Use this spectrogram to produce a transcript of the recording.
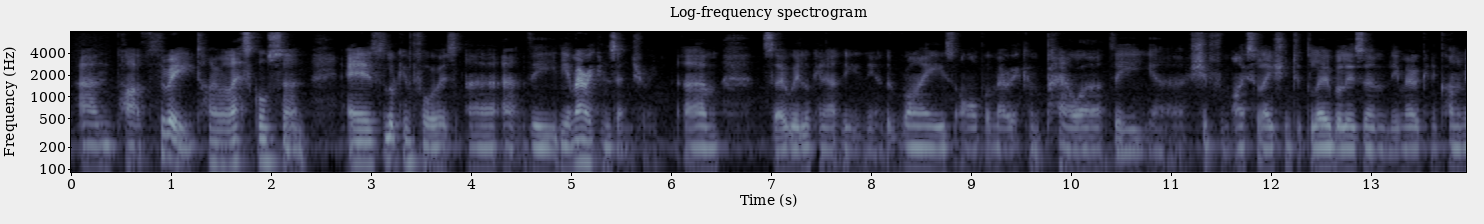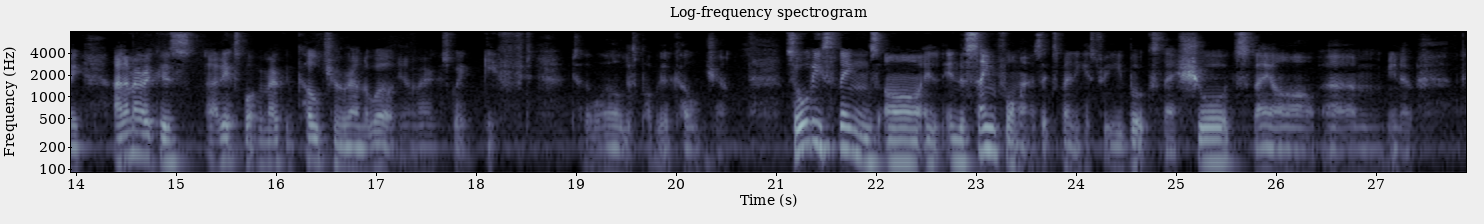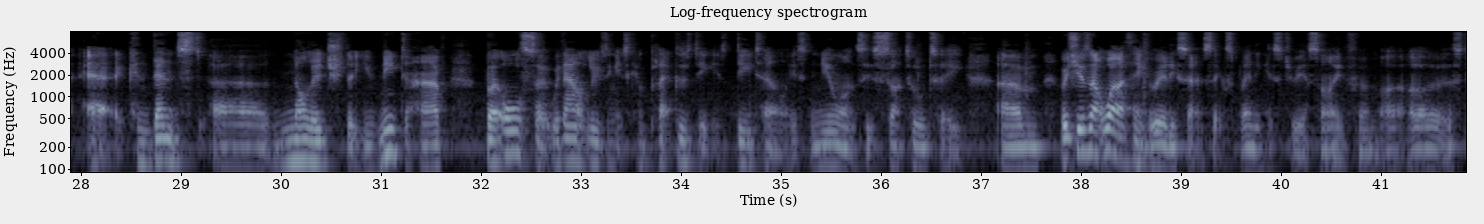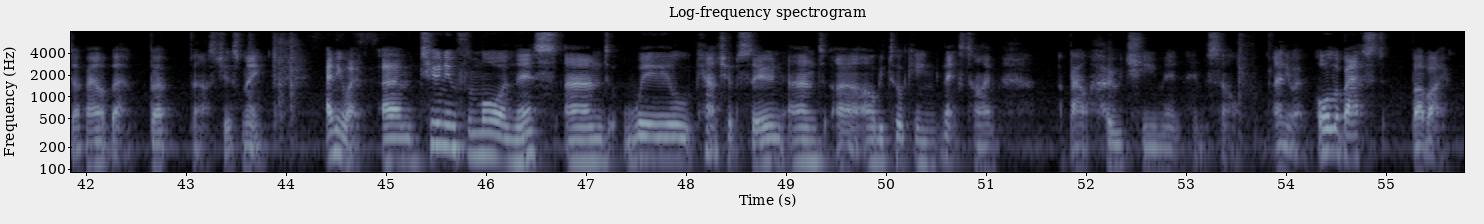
And part three, Tyrell Eskilsson, is looking for us uh, at the, the American century. Um, so we're looking at the you know, the rise of American power, the uh, shift from isolation to globalism, the American economy, and America's uh, the export of American culture around the world. You know, America's great gift to the world is popular culture. So all these things are in, in the same format as explaining history books. They're shorts. They are um, you know uh, condensed knowledge that you need to have, but also without losing its complexity, its detail, its nuance, its subtlety, um, which is well, I think, really sets explaining history aside from a, a lot of the stuff out there. But that's just me. Anyway, um, tune in for more on this, and we'll catch up soon. And uh, I'll be talking next time about Ho Chi Minh himself. Anyway, all the best. Bye bye.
